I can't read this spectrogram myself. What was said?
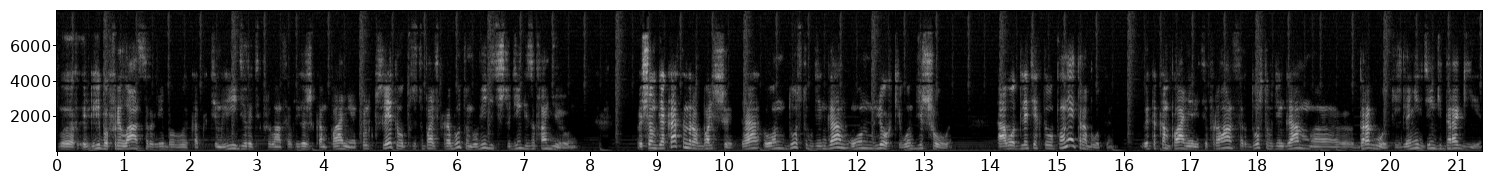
либо фрилансер, либо вы как тем лидер этих фрилансеров, либо же компания. Только после этого вы приступаете к работе, вы видите, что деньги зафондированы. Причем для кастомеров больших, да, он доступ к деньгам, он легкий, он дешевый. А вот для тех, кто выполняет работы, это компания, эти фрилансеры, доступ к деньгам э, дорогой. То есть для них деньги дорогие.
